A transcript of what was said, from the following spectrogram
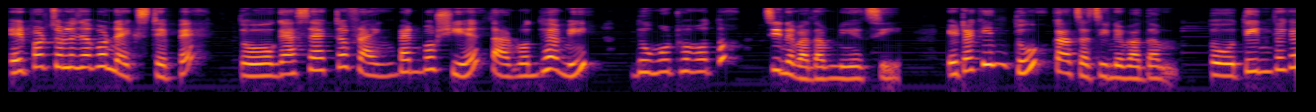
এরপর চলে যাব নেক্সট স্টেপে তো গ্যাসে একটা ফ্রাইং প্যান বসিয়ে তার মধ্যে আমি দু মুঠো মতো বাদাম নিয়েছি। এটা কিন্তু কাঁচা বাদাম। তো তিন থেকে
